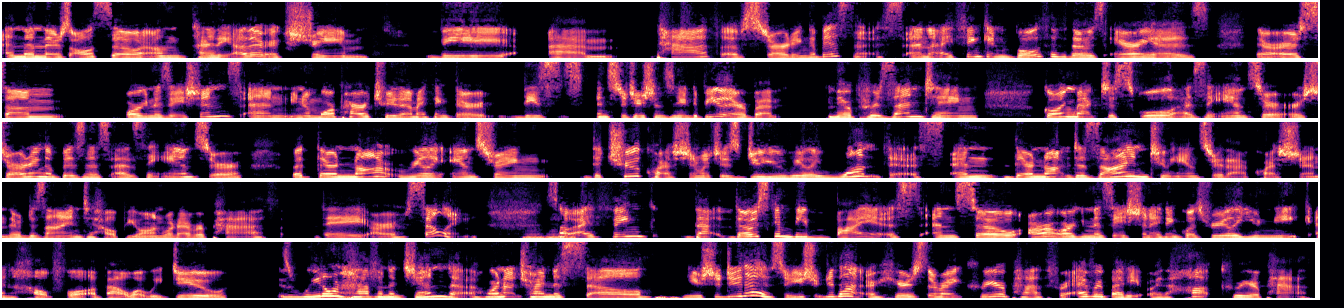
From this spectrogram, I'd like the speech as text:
And then there's also, on kind of the other extreme, the um, path of starting a business. And I think in both of those areas, there are some organizations and you know more power to them i think there these institutions need to be there but they're presenting going back to school as the answer or starting a business as the answer, but they're not really answering the true question, which is, do you really want this? And they're not designed to answer that question. They're designed to help you on whatever path they are selling. Mm-hmm. So I think that those can be biased. And so our organization, I think, was really unique and helpful about what we do is we don't have an agenda. We're not trying to sell, you should do this or you should do that, or here's the right career path for everybody or the hot career path.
